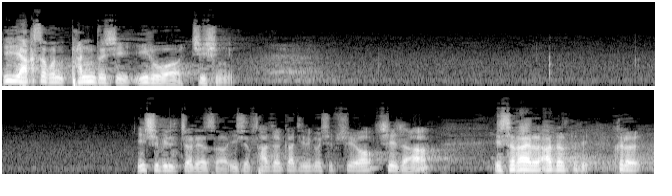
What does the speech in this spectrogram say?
이 약속은 반드시 이루어지십니다. (21절에서) (24절까지) 읽으십시오 시작 이스라엘 아들들이 그를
